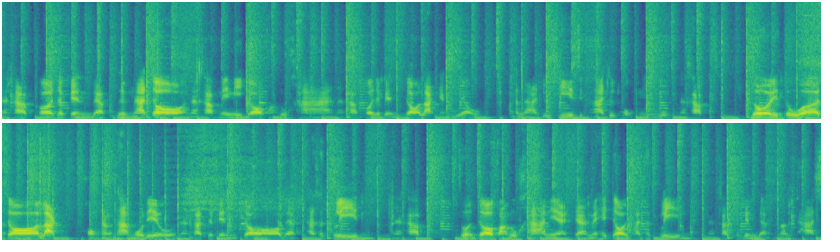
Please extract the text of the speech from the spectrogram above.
นะครับก็จะเป็นแบบ 1 หน้าจอนะครับไม่มีจอฝั่งลูกค้านะครับก็จะเป็นจอหลักอย่างเดียว ขนาดอยู่ที่ 15.6 นิ้วนะครับโดยตัวจอหลักของทั้ง 3 โมเดลนะครับจะเป็นจอแบบทัชสกรีนนะครับส่วนจอฝั่งลูกค้าเนี่ยจะไม่ให้จอทัชสกรีนนะครับจะเป็นแบบ non touch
